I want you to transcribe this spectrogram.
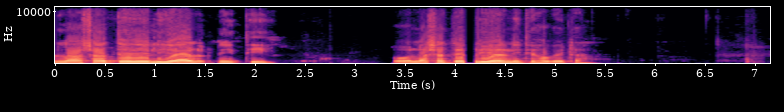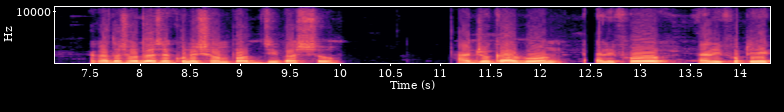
লাসাতেলিয়ার নীতি। ও, লাসাতেলিয়ার নীতি হবে এটা। একাদশ অধ্যায় খনিজ সম্পদ, জীবাশ্ম, হাইড্রোকার্বন, অ্যালিফো, অ্যালিফোটিক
